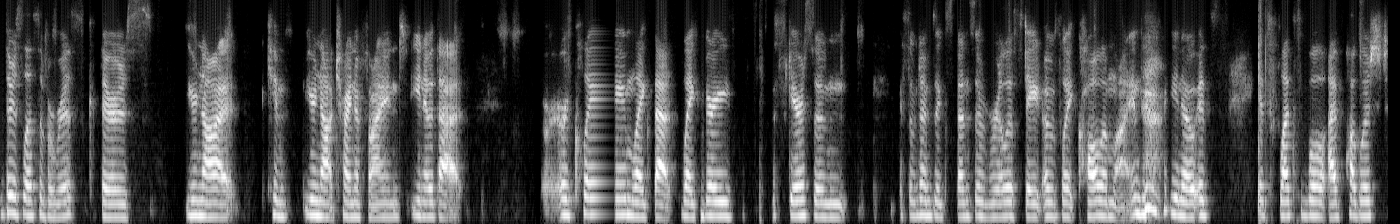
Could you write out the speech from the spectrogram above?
there's less of a risk. There's, you're not, can, you're not trying to find, you know, that or, or claim like that, like very scarce and sometimes expensive real estate of like column line. you know, it's it's flexible. I've published,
